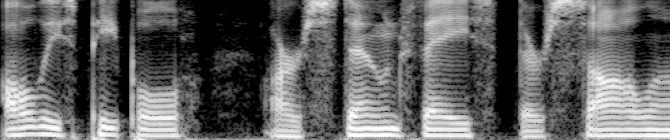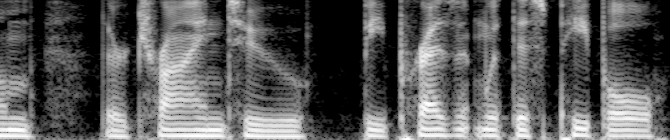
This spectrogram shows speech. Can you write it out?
all these people are stone faced they're solemn they're trying to be present with this people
